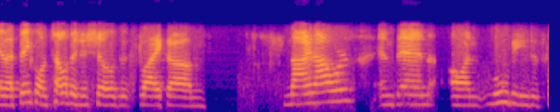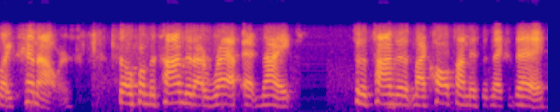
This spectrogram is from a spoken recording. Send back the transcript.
And I think on television shows it's like um, nine hours, and then on movies it's like ten hours. So from the time that I wrap at night to the time that my call time is the next day,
